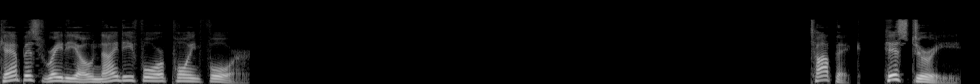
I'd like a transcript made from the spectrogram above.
Campus Radio 94.4. Topic: History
